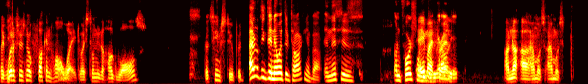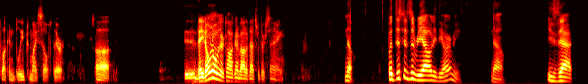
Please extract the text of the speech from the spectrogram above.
Like, what if there's no fucking hallway? Do I still need to hug walls? That seems stupid. I don't think they know what they're talking about, and this is unfortunately. Hey, my friend. I'm not. Uh, I almost. I almost fucking bleeped myself there. Uh, they don't know what they're talking about if that's what they're saying. No, but this is the reality of the army. Now, is that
